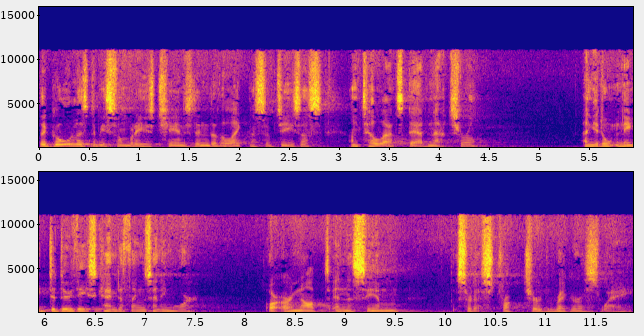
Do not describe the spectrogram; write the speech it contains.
The goal is to be somebody who's changed into the likeness of Jesus until that's dead natural. And you don't need to do these kind of things anymore, or, or not in the same sort of structured, rigorous way.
